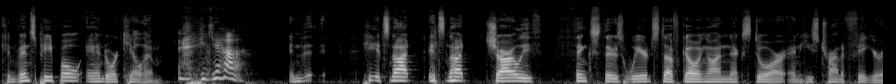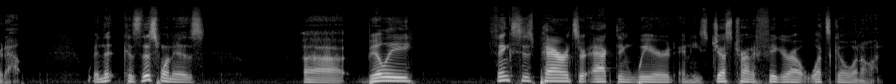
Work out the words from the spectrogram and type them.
convince people and or kill him. yeah. And th- he, it's not it's not Charlie th- thinks there's weird stuff going on next door, and he's trying to figure it out. Because this one is uh, Billy thinks his parents are acting weird, and he's just trying to figure out what's going on.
